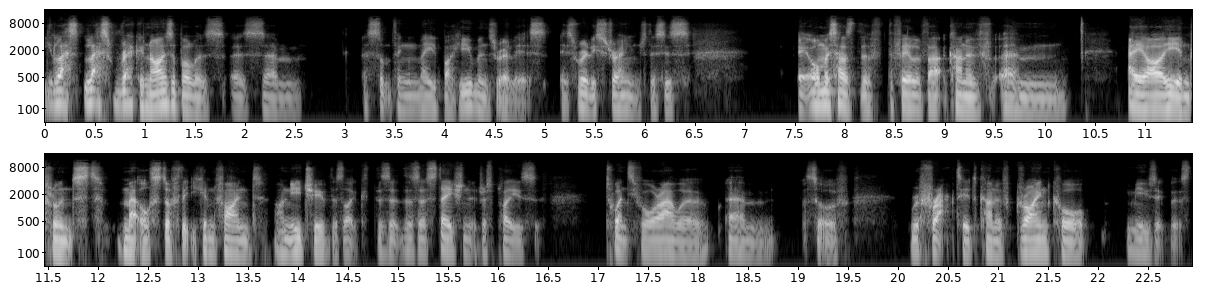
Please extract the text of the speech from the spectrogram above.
less less recognizable as as um, as something made by humans. Really, it's it's really strange. This is, it almost has the the feel of that kind of. Um, AI influenced metal stuff that you can find on YouTube. There's like there's a there's a station that just plays 24 hour um, sort of refracted kind of grindcore music that's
